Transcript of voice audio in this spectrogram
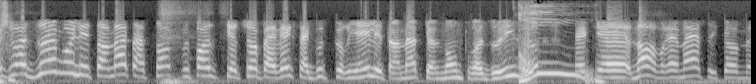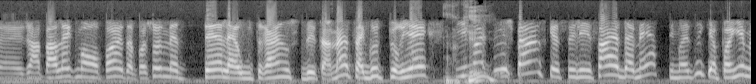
trouves je vais dire, moi, les tomates à ça, tu peux faire du ketchup avec, ça goûte plus rien, les tomates que le monde produit. Oh! Fait que, euh, non, vraiment, c'est comme, euh, j'en parlais avec mon père, t'as pas le choix de mettre du sel à outrance sur des tomates, ça goûte plus rien. Il m'a dit, je pense que c'est les serres de Merce. Il m'a dit qu'il a pogné M.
